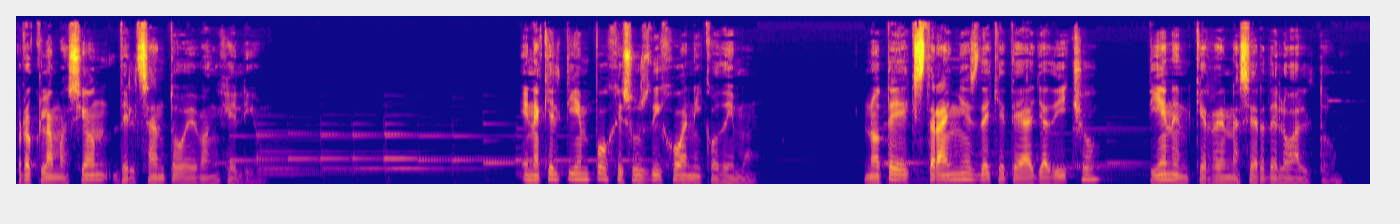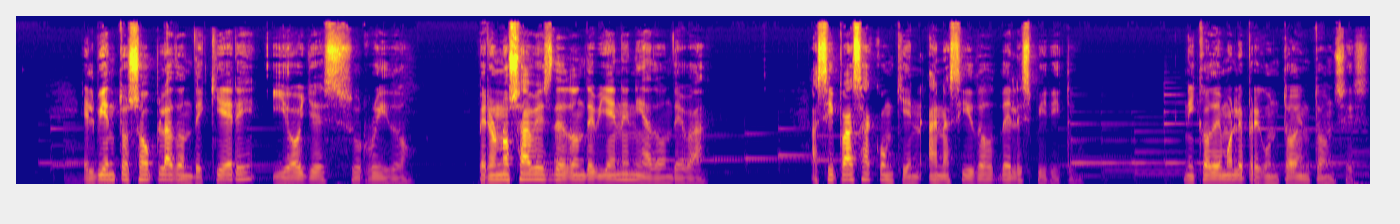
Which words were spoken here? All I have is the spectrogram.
Proclamación del Santo Evangelio En aquel tiempo Jesús dijo a Nicodemo, No te extrañes de que te haya dicho, tienen que renacer de lo alto. El viento sopla donde quiere y oyes su ruido, pero no sabes de dónde viene ni a dónde va. Así pasa con quien ha nacido del Espíritu. Nicodemo le preguntó entonces,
